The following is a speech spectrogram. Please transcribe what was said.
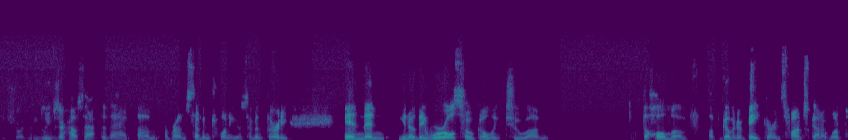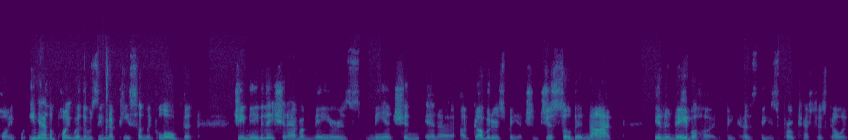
She shortly leaves her house after that, um, around seven twenty or seven thirty, and then you know they were also going to um, the home of, of Governor Baker and Swampscott at one point, even Yep. to the point where there was even a piece on the Globe that, gee, maybe they should have a mayor's mansion and a, a governor's mansion just so they're not in a neighborhood because these protesters going.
